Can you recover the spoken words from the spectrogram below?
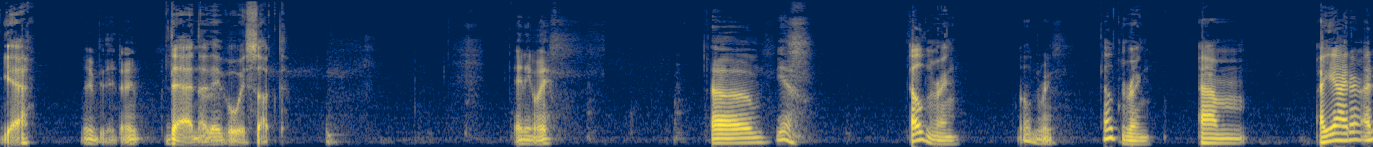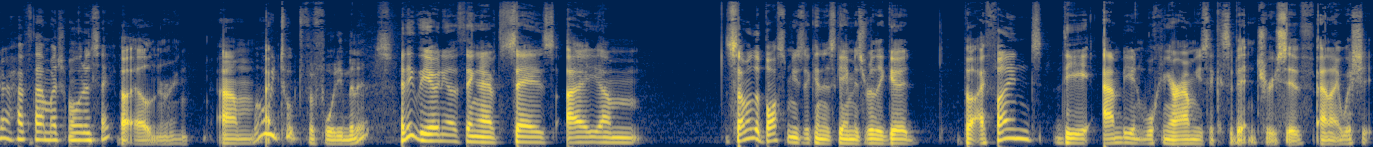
Yeah, Maybe they don't. There. No, they've always sucked. Anyway. Um, yeah. Elden Ring. Elden Ring. Elden Ring. Um, uh, yeah, I don't. I don't have that much more to say about Elden Ring. Um, Well, we talked for forty minutes. I think the only other thing I have to say is I um some of the boss music in this game is really good, but I find the ambient walking around music is a bit intrusive, and I wish it,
